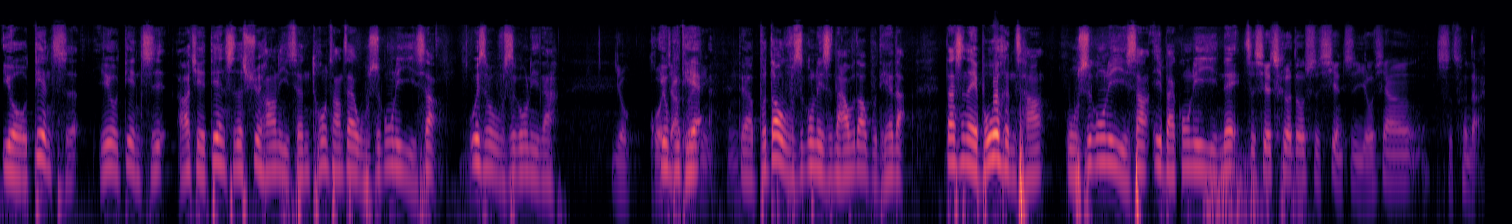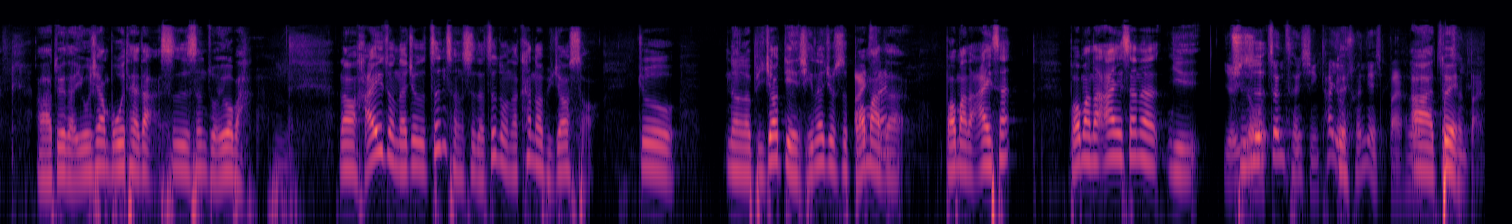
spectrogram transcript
有电池，也有电机，而且电池的续航里程通常在五十公里以上。为什么五十公里呢？有国有补贴对吧？不到五十公里是拿不到补贴的，但是呢也不会很长，五十公里以上，一百公里以内这些车都是限制油箱尺寸的，啊。对的，油箱不会太大，四十升左右吧。嗯。然后还有一种呢，就是增程式的，这种呢看到比较少，就那个比较典型的就是宝马的宝马的 i 三，宝马的 i 三呢，你其实增程型，它有纯电版和啊对增程版，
